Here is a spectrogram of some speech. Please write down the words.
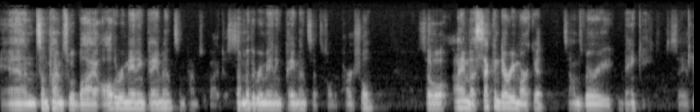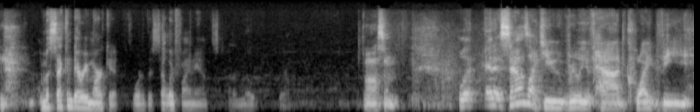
And sometimes we'll buy all the remaining payments. Sometimes we buy just some of the remaining payments. That's called a partial so I'm a secondary market. Sounds very banky to say it. I'm a secondary market for the seller financed uh, note world. Awesome. Well, and it sounds like you really have had quite the,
